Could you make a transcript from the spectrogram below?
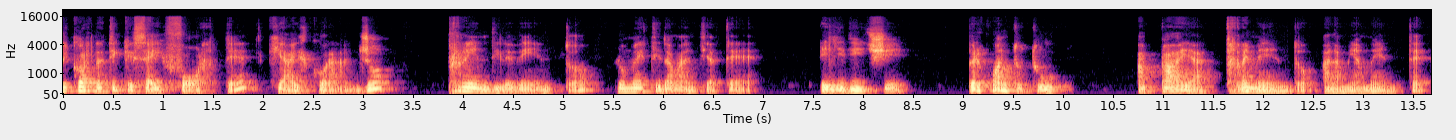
Ricordati che sei forte, che hai il coraggio, prendi l'evento, lo metti davanti a te e gli dici, per quanto tu appaia tremendo alla mia mente,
